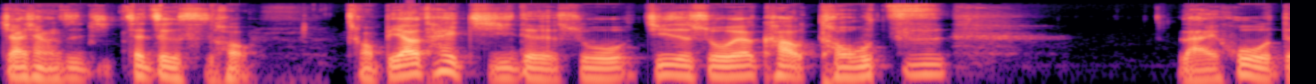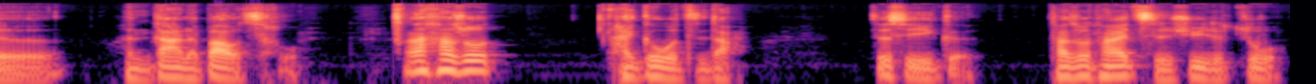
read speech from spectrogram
加强自己，在这个时候。哦，不要太急的说，急着说要靠投资来获得很大的报酬。那他说，海哥，我知道这是一个。他说他会持续的做，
